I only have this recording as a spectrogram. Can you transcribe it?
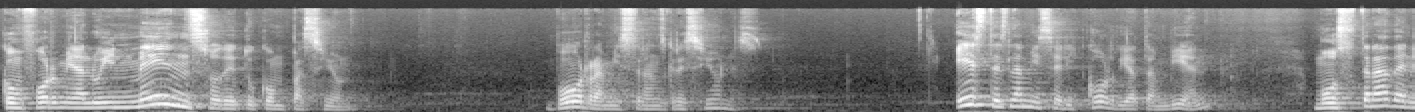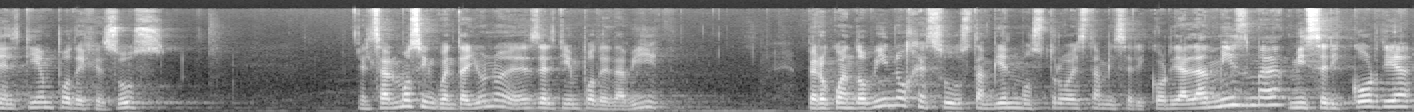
conforme a lo inmenso de tu compasión. Borra mis transgresiones. Esta es la misericordia también mostrada en el tiempo de Jesús. El Salmo 51 es del tiempo de David. Pero cuando vino Jesús también mostró esta misericordia. La misma misericordia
